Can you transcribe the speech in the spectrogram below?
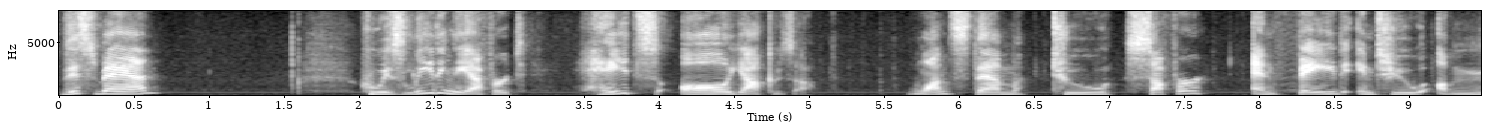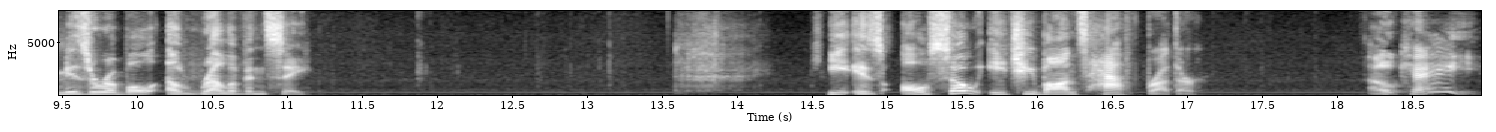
This man, who is leading the effort, hates all Yakuza, wants them to suffer and fade into a miserable irrelevancy. He is also Ichiban's half brother. Okay.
